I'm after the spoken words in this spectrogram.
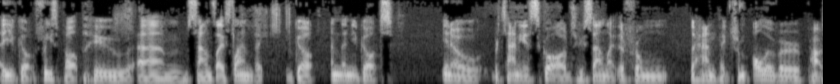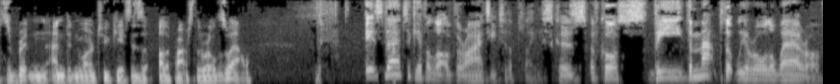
uh, you've got Freeze Pop, who um, sounds Icelandic. You've got, and then you've got, you know, Britannia's squad, who sound like they're from, they're handpicked from all over parts of Britain and in one or two cases other parts of the world as well. It's there to give a lot of variety to the place because, of course, the the map that we are all aware of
